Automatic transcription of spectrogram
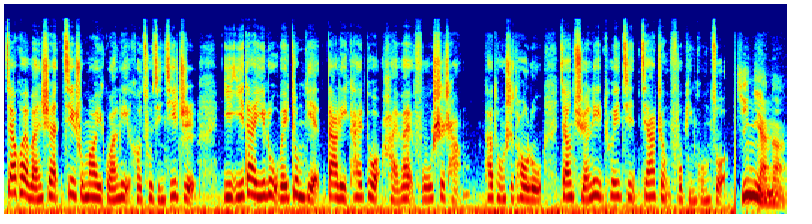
加快完善技术贸易管理和促进机制，以“一带一路”为重点，大力开拓海外服务市场。他同时透露，将全力推进家政扶贫工作。今年呢？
